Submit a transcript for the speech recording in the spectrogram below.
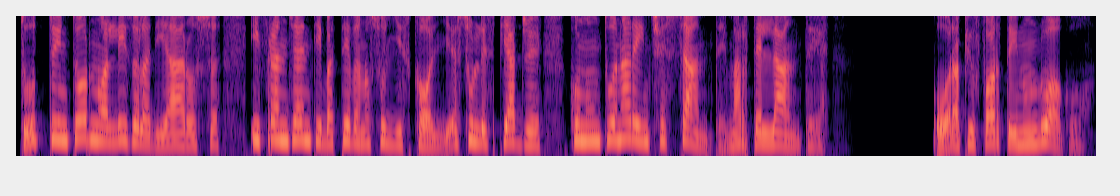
Tutto intorno all'isola di Aros i frangenti battevano sugli scogli e sulle spiagge con un tuonare incessante, martellante. Ora più forte in un luogo,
